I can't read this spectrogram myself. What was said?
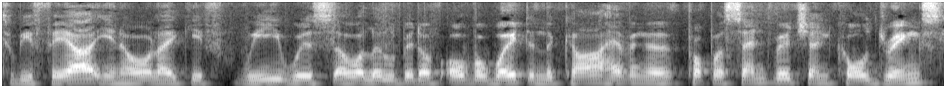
to be fair you know like if we with our little bit of overweight in the car having a proper sandwich and cold drinks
